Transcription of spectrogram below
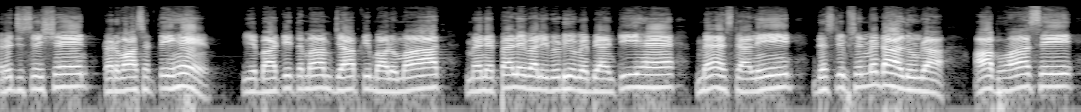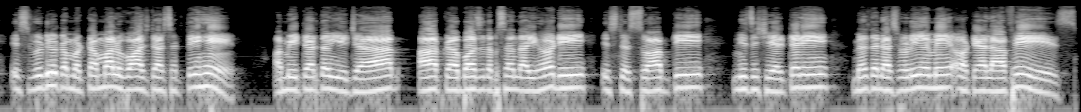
रजिस्ट्रेशन करवा सकते हैं। ये बाकी तमाम जॉब की मालूम मैंने पहले वाली वीडियो में बयान की है, मैं इसका लिंक डिस्क्रिप्शन में डाल दूँगा। आप वहाँ से इस वीडियो का मुकम्मल वॉच कर सकते हैं। उम्मीद करता हूँ ये जॉब आपका बहुत ज़्यादा पसंद आई होगी, इस स्वाब की। नीचे शेयर करें। मिलते हैं नेक्स्ट वीडियो में और हाफिज़।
